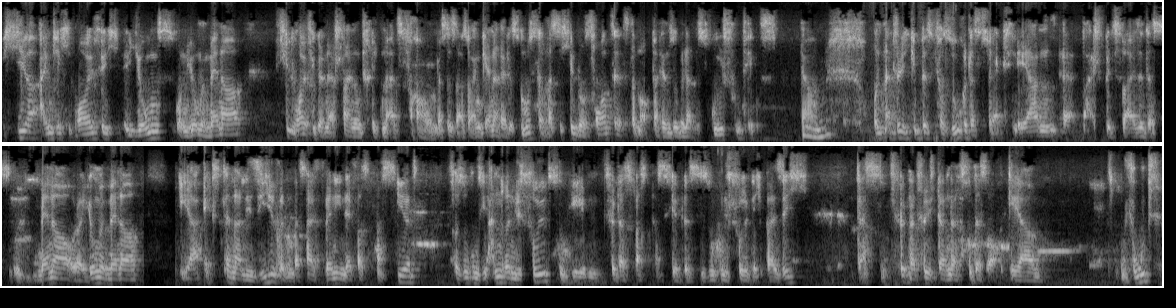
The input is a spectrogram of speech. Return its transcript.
hier eigentlich häufig Jungs und junge Männer viel häufiger in Erscheinung treten als Frauen. Das ist also ein generelles Muster, was sich hier nur fortsetzt, dann auch bei den sogenannten School-Shootings. Ja. Und natürlich gibt es Versuche, das zu erklären, äh, beispielsweise, dass Männer oder junge Männer eher externalisieren. Das heißt, wenn ihnen etwas passiert, versuchen sie anderen die Schuld zu geben für das, was passiert ist. Sie suchen die Schuld nicht bei sich. Das führt natürlich dann dazu, dass auch eher Wut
